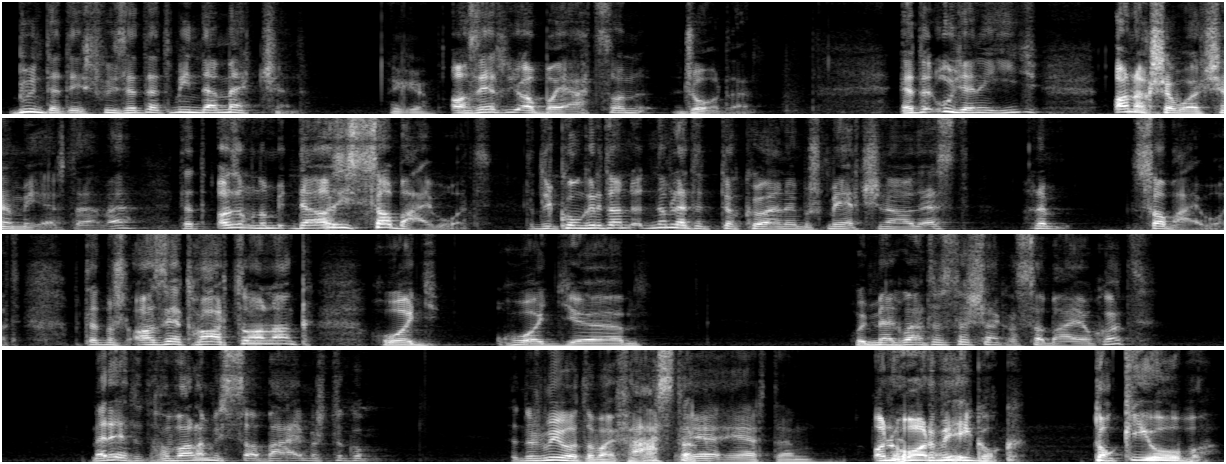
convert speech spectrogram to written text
büntetést fizetett minden meccsen. Igen. Azért, hogy abba játszon Jordan. De ugyanígy, annak se volt semmi értelme. Tehát azért mondom, de az is szabály volt. Tehát, hogy konkrétan nem lehetett tökölni, hogy most miért csinálod ezt, hanem szabály volt. Tehát most azért harcolnak, hogy, hogy, hogy megváltoztassák a szabályokat, mert érted, ha valami szabály, most akkor... Tehát most mi volt a baj? Fáztak? É- értem. A norvégok? Tokióba?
